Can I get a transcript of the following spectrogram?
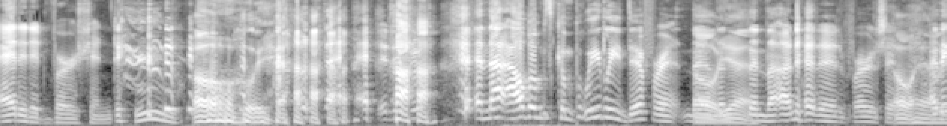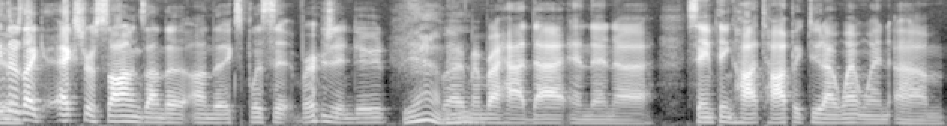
edited version dude Oh yeah. And that album's completely different than, Oh, than, yeah. than the unedited version. Oh, hell I think yeah. there's like extra songs on the on the explicit version, dude. Yeah, But I remember I had that, and then uh, same thing. Hot Topic, dude. I went when um,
